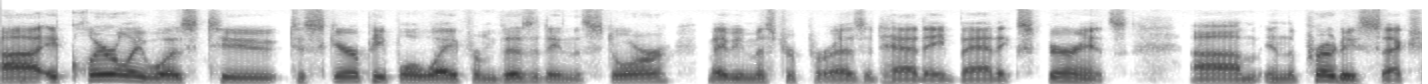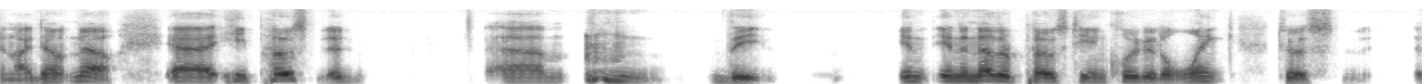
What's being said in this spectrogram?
Uh, it clearly was to to scare people away from visiting the store. Maybe Mr. Perez had had a bad experience um, in the produce section. I don't know. Uh, he posted um, the in in another post. He included a link to a, a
